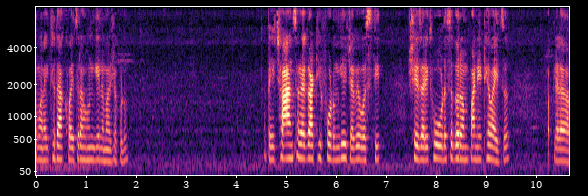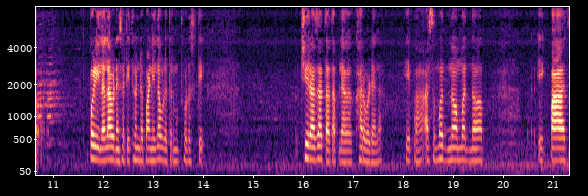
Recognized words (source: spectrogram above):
तुम्हाला इथे दाखवायचं राहून गेलं माझ्याकडून. आता हे छान सगळ्या गाठी फोडून घ्यायच्या व्यवस्थित. शेजारी थोडंसं गरम पाणी ठेवायचं. आपल्याला पळीला लावण्यासाठी थंड पाणी लावलं तर मग थोडंसं ते चिरा जातात आपल्या खारवड्याला. हे पहा असं मधनं मधनं एक पाच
